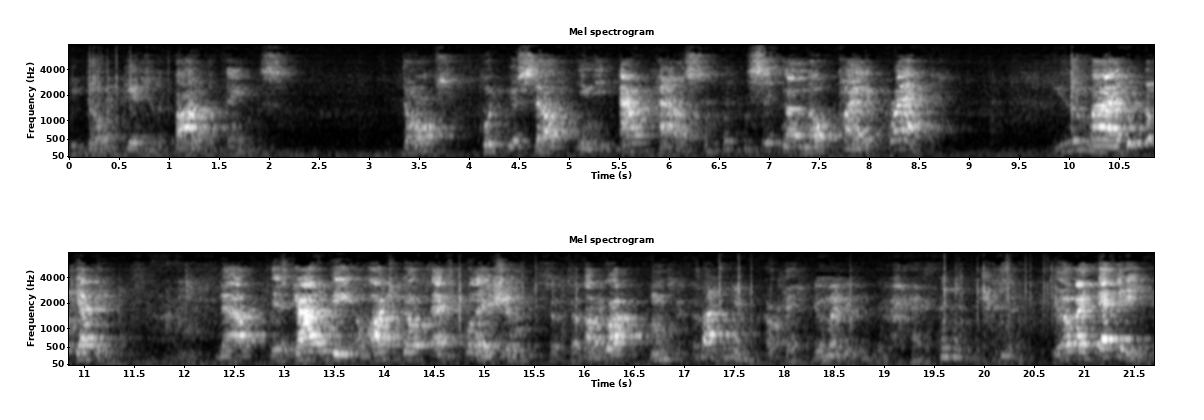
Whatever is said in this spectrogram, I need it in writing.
we don't get to the bottom of things. Don't put yourself in the outhouse sitting on no pile of crap. You're my deputy. Now, there's got to be a logical explanation So- so- of what. Hmm? Talk to him. Okay. You might do it. You're my deputy.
